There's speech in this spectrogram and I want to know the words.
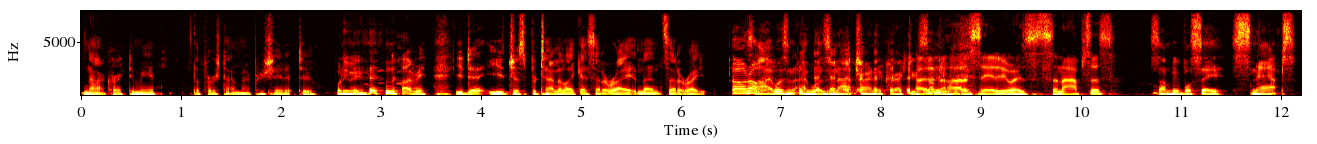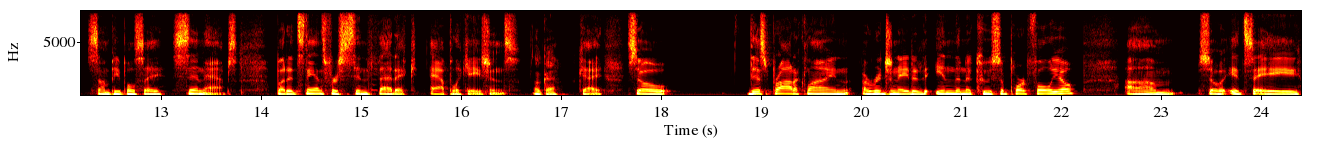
not correcting me the first time. I appreciate it too. What do you mean? no, I mean you did you just pretended like I said it right and then said it right. Oh no, I wasn't. I was not trying to correct you. I Some don't know how to say it anyways. Synopsis. some people say snaps. Some people say synapse, but it stands for synthetic applications. Okay. Okay, so this product line originated in the Nekoosa portfolio. Um, so it's a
